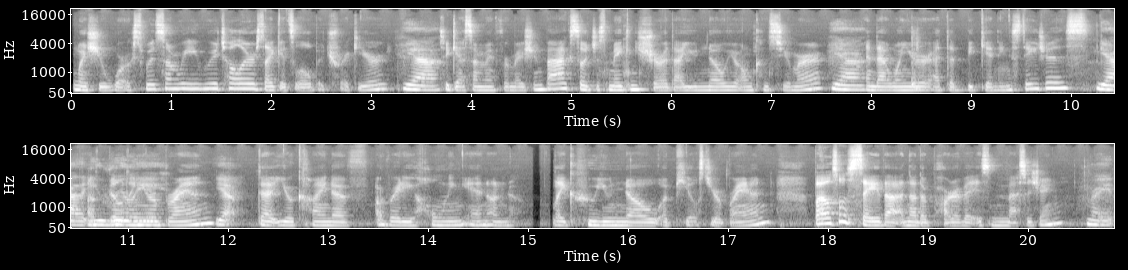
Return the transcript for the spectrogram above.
when she works with some re- retailers, like it's a little bit trickier Yeah. to get some information back. So just making sure that you know your own consumer, Yeah. and that when you're at the beginning stages Yeah. That of you building really. your brand, yeah. that you're kind of already honing in on like who you know appeals to your brand. But I also say that another part of it is messaging. Right.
